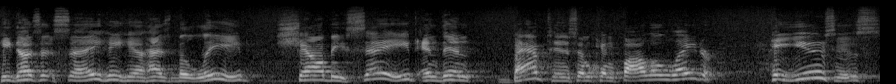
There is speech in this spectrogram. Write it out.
He doesn't say he has believed shall be saved and then baptism can follow later. He uses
